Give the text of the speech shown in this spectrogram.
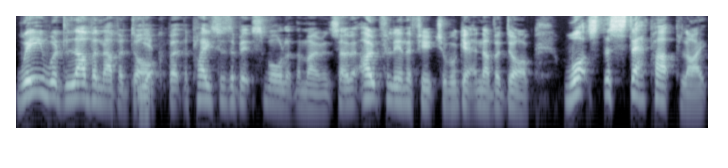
We would love another dog, Yeah. but the place is a bit small at the moment. So hopefully in the future we'll get another dog. What's the step up like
